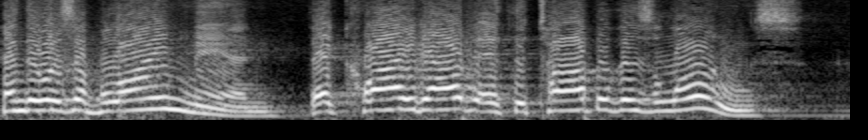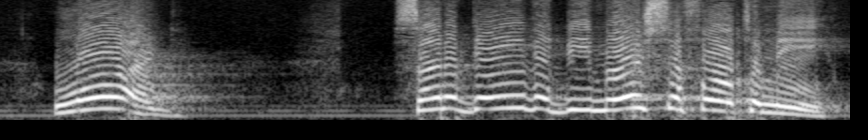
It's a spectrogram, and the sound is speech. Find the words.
and there was a blind man that cried out at the top of his lungs, "Lord, Son of David, be merciful to me."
